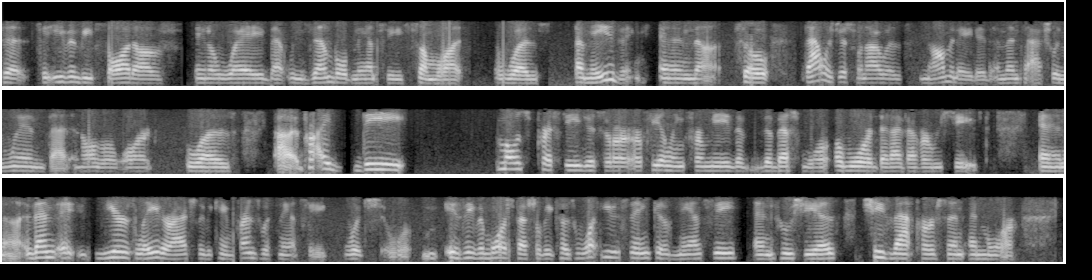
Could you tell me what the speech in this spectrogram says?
to to even be thought of in a way that resembled Nancy somewhat was amazing. And uh, so that was just when I was nominated, and then to actually win that inaugural award was uh, probably the most prestigious or, or feeling for me, the the best war, award that I've ever received. And uh, then it, years later, I actually became friends with Nancy, which is even more special because what you think of Nancy and who she is, she's that person and more.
